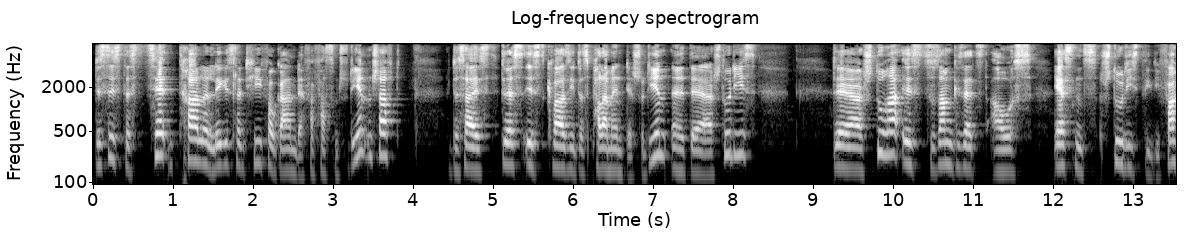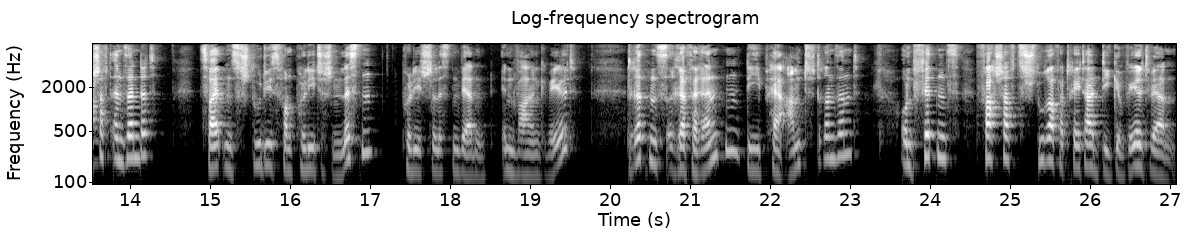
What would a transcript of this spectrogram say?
Das ist das zentrale Legislativorgan der verfassten Studierendenschaft. Das heißt, das ist quasi das Parlament der, Studien äh, der Studis. Der Stura ist zusammengesetzt aus erstens Studis, die die Fachschaft entsendet, Zweitens Studis von politischen Listen. Politische Listen werden in Wahlen gewählt. Drittens Referenten, die per Amt drin sind. Und viertens Fachschaftssturavertreter, die gewählt werden.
